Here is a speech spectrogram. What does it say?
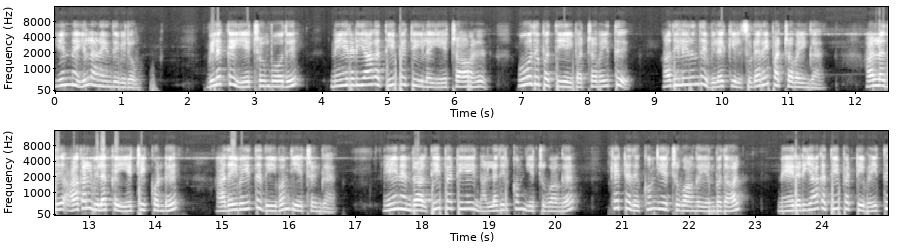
எண்ணெயில் அணைந்துவிடும். விளக்கை ஏற்றும்போது நேரடியாக தீப்பெட்டியில ஏற்றாமல் ஊதுபத்தியை பற்ற வைத்து அதிலிருந்து விளக்கில் சுடரை பற்ற வைங்க அல்லது அகல் விளக்கை ஏற்றிக்கொண்டு அதை வைத்து தீபம் ஏற்றுங்க. ஏனென்றால் தீப்பெட்டியை நல்லதிற்கும் ஏற்றுவாங்க கெட்டதுக்கும் ஏற்றுவாங்க என்பதால் நேரடியாக தீப்பெட்டி வைத்து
